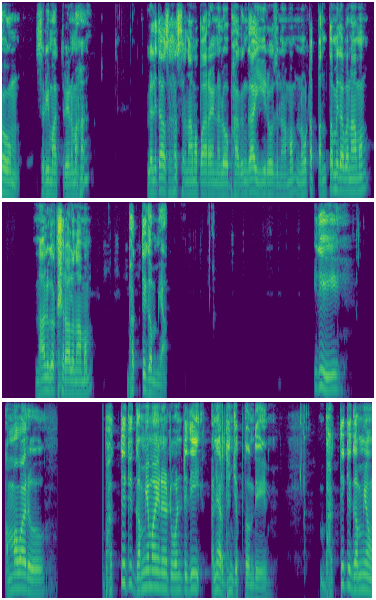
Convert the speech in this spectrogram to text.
ఓం శ్రీమాత్రే నమ. లలితా సహస్రనామ పారాయణలో భాగంగా ఈరోజు నామం నూట పంతొమ్మిదవ నామం నాలుగు అక్షరాల నామం భక్తిగమ్య ఇది అమ్మవారు భక్తికి గమ్యమైనటువంటిది అని అర్థం చెప్తోంది. భక్తికి గమ్యం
